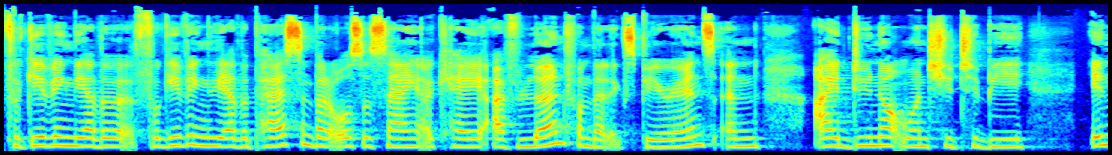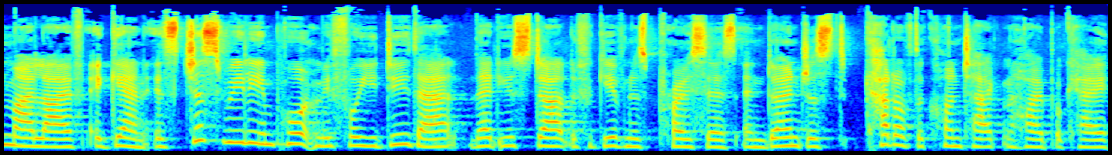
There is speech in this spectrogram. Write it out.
forgiving the other forgiving the other person, but also saying, okay, I've learned from that experience, and I do not want you to be in my life again. It's just really important before you do that that you start the forgiveness process and don't just cut off the contact and hope, okay,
